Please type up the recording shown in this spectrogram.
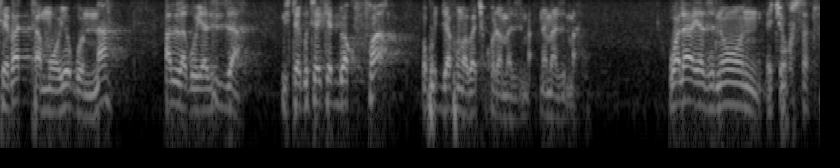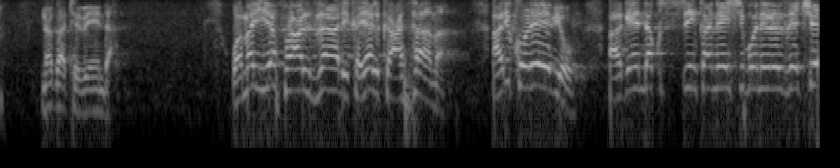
tebatta mwoyo gwonna allah gwe yaziza nti teguteekeddwa kufa okugjako nga bakikola namazima wala yazinuun ekyokusatu naga tebenda. Waman yafaal dhalika yalka athama alikola ebyo agenda kusisinkana ekibonerezo kye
